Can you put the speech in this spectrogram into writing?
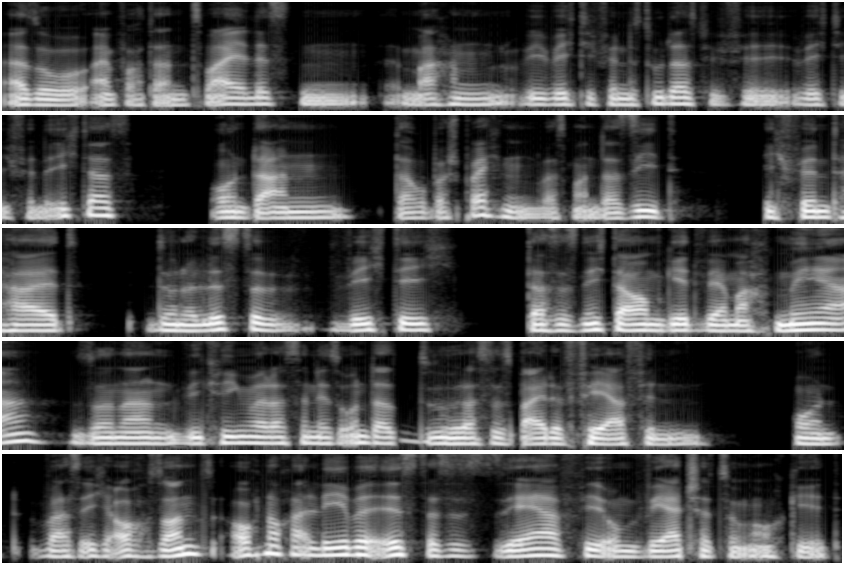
Also einfach dann zwei Listen machen. Wie wichtig findest du das? Wie viel wichtig finde ich das? und dann darüber sprechen, was man da sieht. Ich finde halt so eine Liste wichtig, dass es nicht darum geht, wer macht mehr, sondern wie kriegen wir das denn jetzt unter, sodass es beide fair finden. Und was ich auch sonst auch noch erlebe, ist, dass es sehr viel um Wertschätzung auch geht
